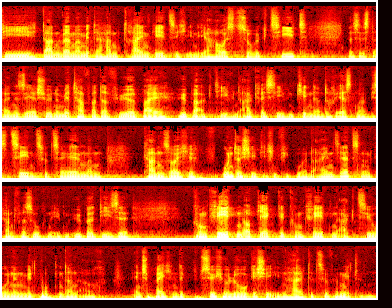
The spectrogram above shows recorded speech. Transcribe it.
die dann, wenn man mit der Hand reingeht, sich in ihr Haus zurückzieht. Das ist eine sehr schöne Metapher dafür, bei hyperaktiven, aggressiven Kindern doch erstmal bis zehn zu zählen. Man kann solche unterschiedlichen Figuren einsetzen und kann versuchen, eben über diese konkreten Objekte, konkreten Aktionen mit Puppen dann auch entsprechende psychologische Inhalte zu vermitteln.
